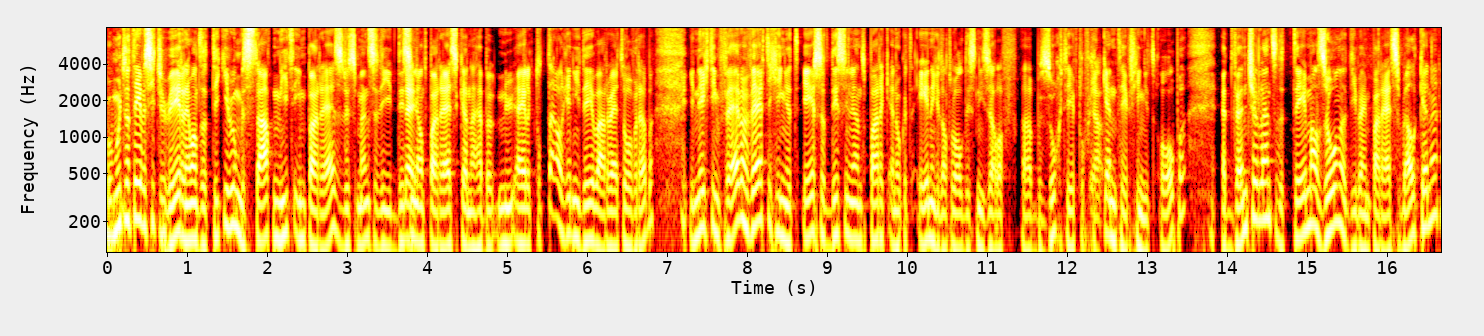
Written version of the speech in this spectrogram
we moeten het even situeren, hè, want de Tiki Room bestaat niet in Parijs. Dus mensen die Disneyland Parijs kennen, hebben nu eigenlijk totaal geen idee waar wij het over hebben. In 1955 ging het eerste Disneyland Park, en ook het enige dat Walt Disney zelf eh, bezocht heeft of Ja. gekend heeft, ging het open. Adventureland, de themazone, die wij in Parijs wel kennen,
